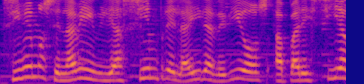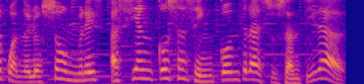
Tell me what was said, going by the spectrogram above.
Si vemos en la Biblia, siempre la ira de Dios aparecía cuando los hombres hacían cosas en contra de su santidad.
